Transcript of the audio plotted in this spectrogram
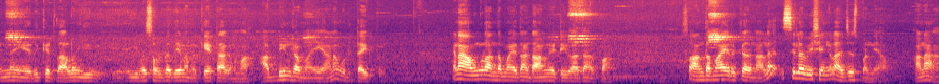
என்ன எதுக்கு எடுத்தாலும் இவ் இவ சொல்கிறதே நம்ம கேட்டாகணுமா? அப்படின்ற மாதிரியான ஒரு டைப்பு ஏன்னா அவங்களும் அந்த மாதிரி தான் டாமினேட்டிவாக தான் இருப்பாங்க. ஸோ அந்த மாதிரி இருக்கிறதுனால சில விஷயங்களை அட்ஜஸ்ட் பண்ணி ஆகும் ஆனால்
